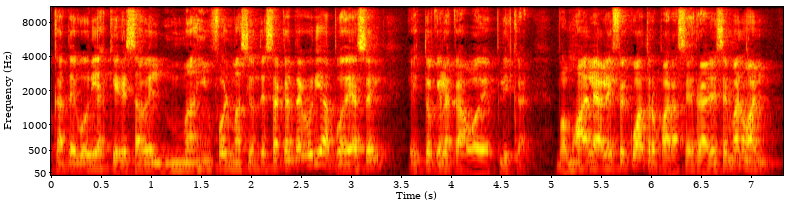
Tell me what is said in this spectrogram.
categorías quiere saber más información de esa categoría, puede hacer esto que le acabo de explicar. Vamos a darle al F4 para cerrar ese manual.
